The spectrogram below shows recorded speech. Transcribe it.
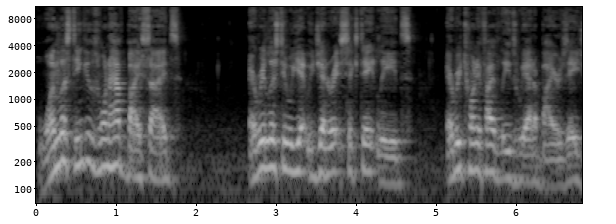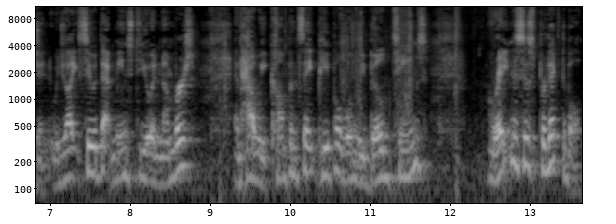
one listing gives one and a half buy sides. Every listing we get, we generate six to eight leads. Every 25 leads, we add a buyer's agent. Would you like to see what that means to you in numbers and how we compensate people when we build teams? Greatness is predictable.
